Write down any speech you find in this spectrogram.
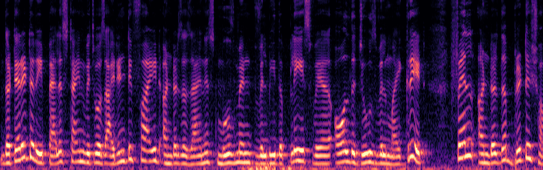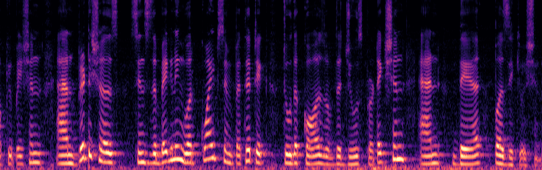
the territory Palestine which was identified under the Zionist movement will be the place where all the Jews will migrate fell under the British occupation. And Britishers since the beginning were quite sympathetic to the cause of the Jews protection and their persecution.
